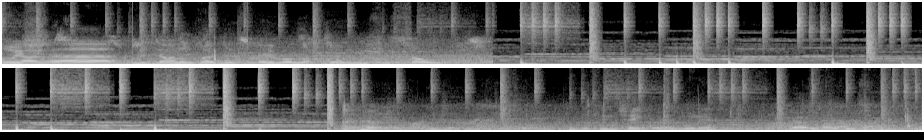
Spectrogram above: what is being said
bu yani, işte. Canım kardeş. Eyvallah gelmişsin sağ ol. Seni çekme bu ne? Gel kardeşim.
